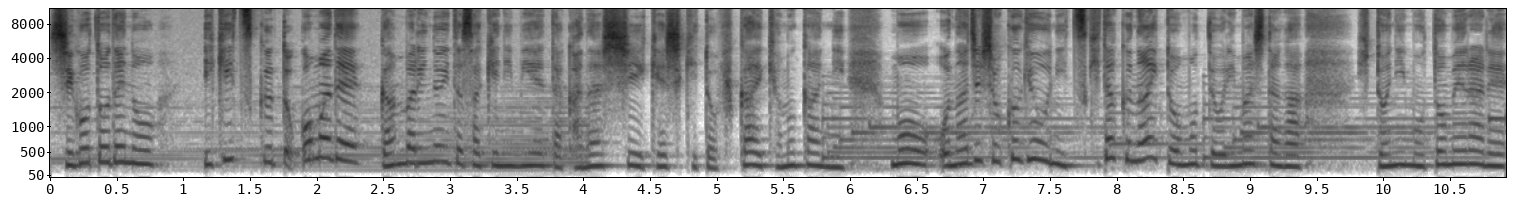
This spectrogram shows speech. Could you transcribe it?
仕事での行き着くとこまで頑張り抜いた先に見えた悲しい景色と深い虚無感にもう同じ職業に就きたくないと思っておりましたが人に求められ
